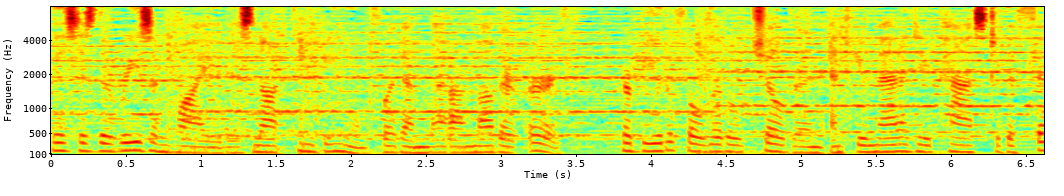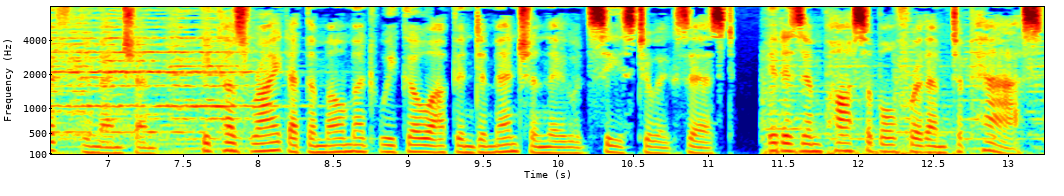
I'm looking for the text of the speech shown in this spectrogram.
this is the reason why it is not convenient for them that our Mother Earth, her beautiful little children and humanity pass to the fifth dimension, because right at the moment we go up in dimension they would cease to exist, it is impossible for them to pass,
